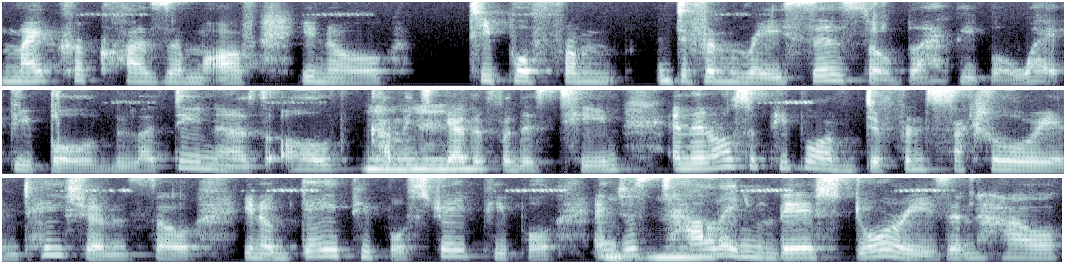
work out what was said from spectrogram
microcosm of, you know, people from different races so black people white people latinas all coming mm-hmm. together for this team and then also people of different sexual orientations so you know gay people straight people and just mm-hmm. telling their stories and how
